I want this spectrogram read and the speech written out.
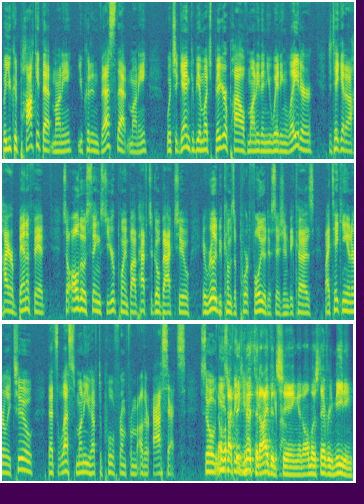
But you could pocket that money, you could invest that money, which again could be a much bigger pile of money than you waiting later to take it at a higher benefit. So all those things, to your point, Bob, have to go back to it. Really becomes a portfolio decision because by taking it early too, that's less money you have to pull from from other assets. So you know, these are big myth that I've been about. seeing in almost every meeting,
